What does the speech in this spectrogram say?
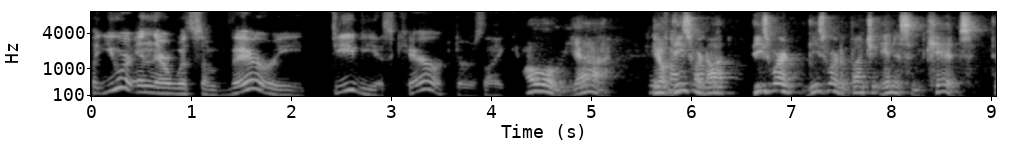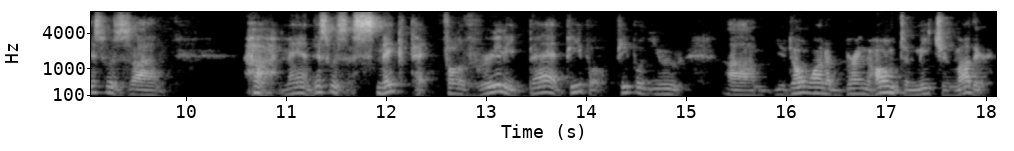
but you were in there with some very devious characters like Oh yeah. You, know, these were not these weren't these weren't a bunch of innocent kids. This was um oh man, this was a snake pit full of really bad people, people you um, you don't want to bring home to meet your mother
